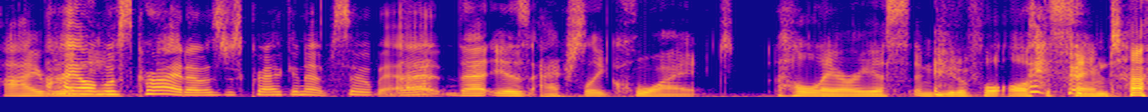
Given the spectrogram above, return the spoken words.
irony. I almost cried. I was just cracking up so bad. that that is actually quite hilarious and beautiful all at the same time.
